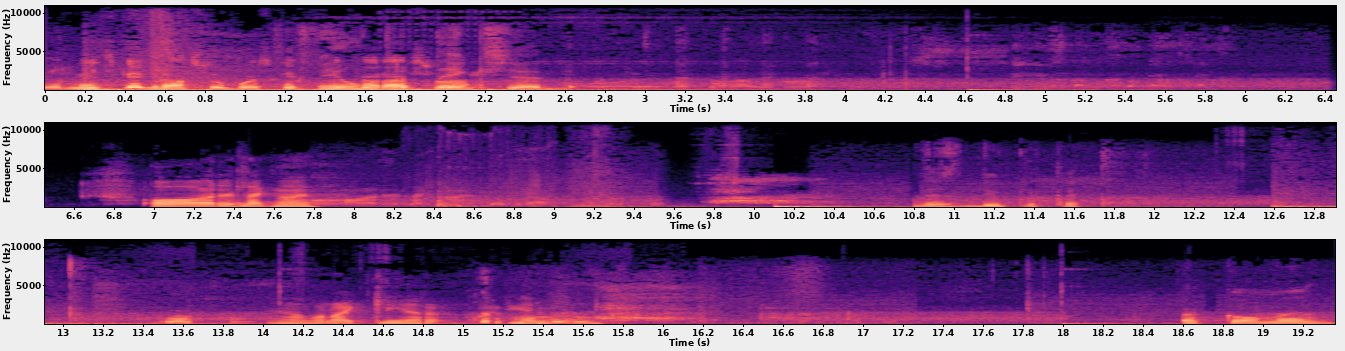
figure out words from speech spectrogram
Ja, mense kyk regs so, boys, kyk kyk Field na regs so. protection. Oh, dit lyk nice. Dis duplicate. Ja, maar daai klere. Beautiful. A common,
